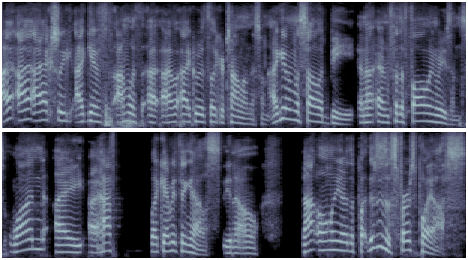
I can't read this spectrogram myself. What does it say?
I, I, actually I give I'm with I, I agree with Laker Tom on this one. I give him a solid B, and I, and for the following reasons. One, I I have like everything else, you know. Not only are the this is his first playoffs.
